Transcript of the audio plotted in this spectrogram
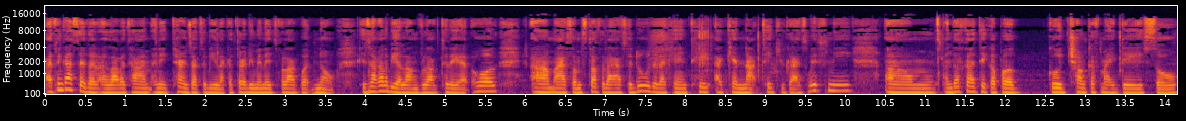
I think I said that a lot of time, and it turns out to be like a 30 minutes vlog, but no, it's not gonna be a long vlog today at all. Um, I have some stuff that I have to do that I can't take. I cannot take you guys with me. Um, and that's gonna take up a good chunk of my day. So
